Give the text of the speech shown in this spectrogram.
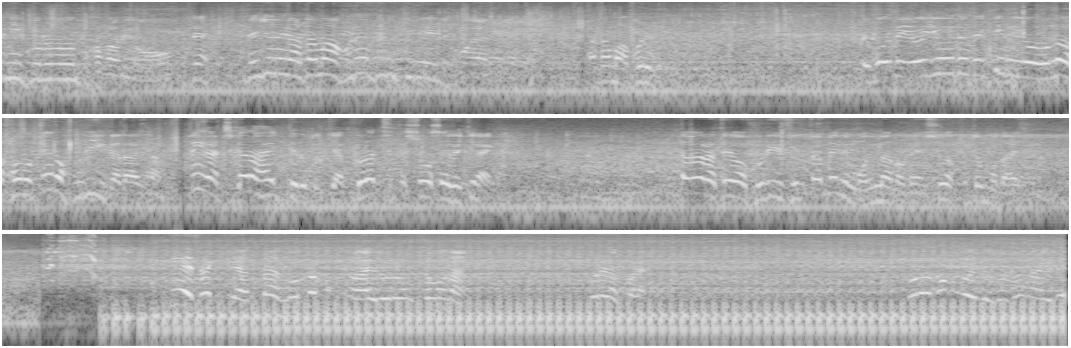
手にブルーンと下がるよ。でできるだけ頭はブレずにきれいにこうやって。頭はブレずでこれで余裕でできるようなこの手のフリーが大事なの。手が力入ってる時はクラッチって調整できないから。だから手をフリーするためにも今の練習がとても大事でさっきやった乗った時のアイドルの長男。これがこれ。この速度で出さないで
